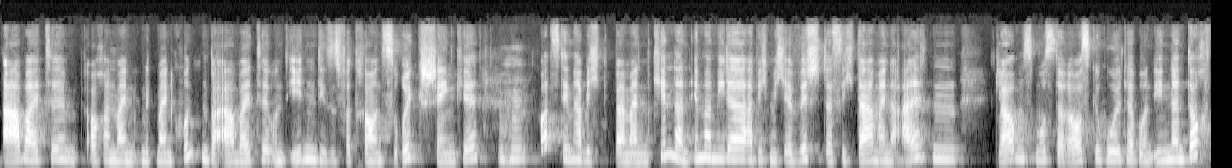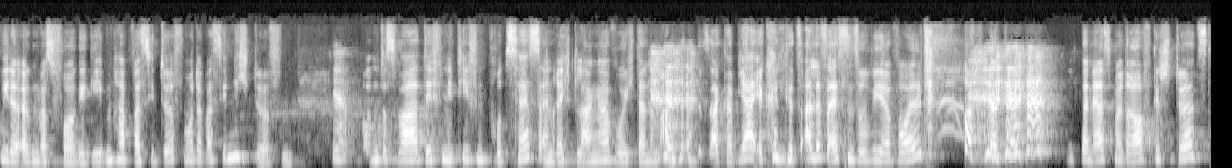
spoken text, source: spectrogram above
arbeite, auch an mein, mit meinen Kunden bearbeite und ihnen dieses Vertrauen zurückschenke. Mhm. Trotzdem habe ich bei meinen Kindern immer wieder, habe ich mich erwischt, dass ich da meine alten Glaubensmuster rausgeholt habe und ihnen dann doch wieder irgendwas vorgegeben habe, was sie dürfen oder was sie nicht dürfen. Ja. Und das war definitiv ein Prozess, ein recht langer, wo ich dann am Anfang gesagt habe, ja, ihr könnt jetzt alles essen, so wie ihr wollt. ich dann erstmal drauf gestürzt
